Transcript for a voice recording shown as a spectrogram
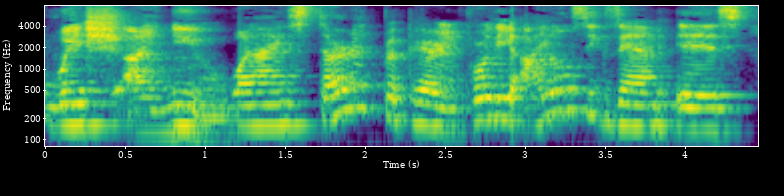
wish I knew when I started preparing for the IELTS exam is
